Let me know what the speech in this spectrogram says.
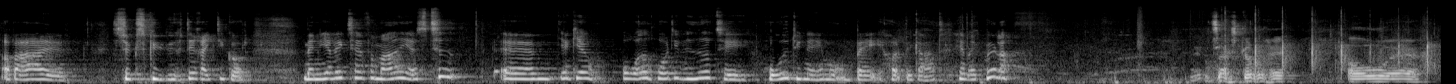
og bare øh, søgt skygge. Det er rigtig godt. Men jeg vil ikke tage for meget af jeres tid. Øhm, jeg giver ordet hurtigt videre til hoveddynamoen bag Holbæk Art, Henrik Møller. Tak skal du have. Og øh,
